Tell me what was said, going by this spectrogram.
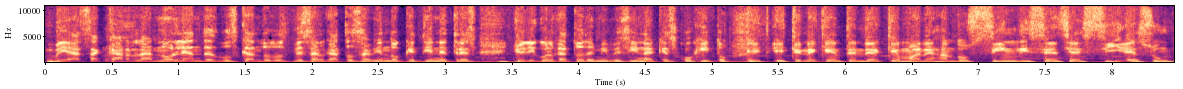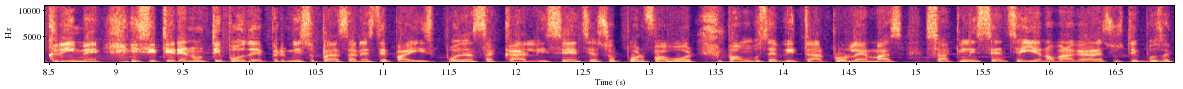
ve a sacarla. No le andes buscando dos pies al gato sabiendo que tiene tres. Yo digo el gato de mi vecina que es cojito. Y, y tiene que entender que manejando sin licencia sí es un crimen. Y si tienen un tipo de permiso para estar en este país, pueden sacar licencias. O por favor, vamos a evitar problemas. Saquen licencia y ya no van a agarrar esos tipos de,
